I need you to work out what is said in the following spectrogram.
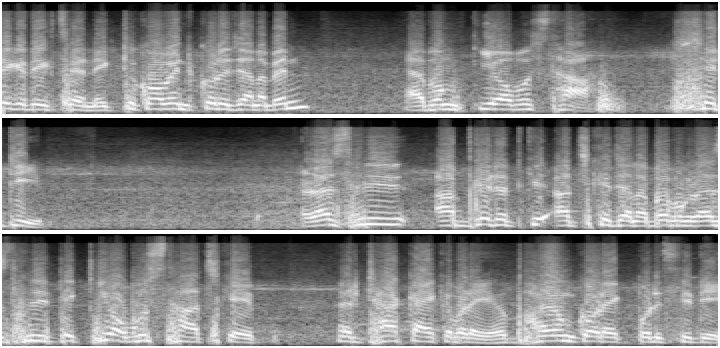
থেকে দেখছেন একটু কমেন্ট করে জানাবেন। এবং কি অবস্থা? সেটি রাজধানীর আপডেট আজকে আজকে জানাব এবং রাজধানীতে কি অবস্থা আজকে? ঢাকা একেবারে ভয়ঙ্কর এক পরিস্থিতি।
